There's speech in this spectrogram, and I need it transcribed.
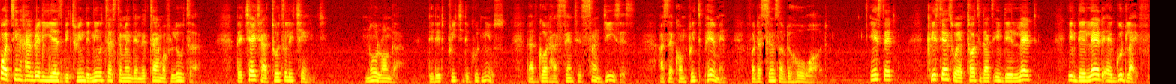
1400 years between the New Testament and the time of Luther, the church had totally changed. No longer did it preach the good news that God has sent His Son Jesus as a complete payment for the sins of the whole world. Instead, Christians were taught that if they led, if they led a good life,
